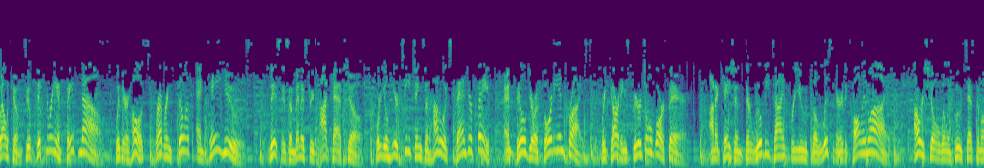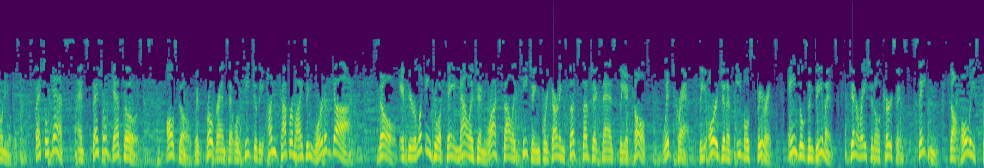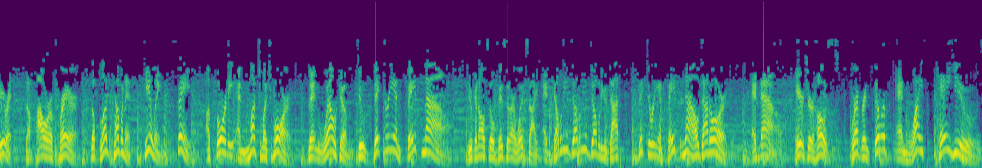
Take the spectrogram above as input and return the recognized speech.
Welcome to Victory in Faith Now with your hosts, Reverend Philip and Kay Hughes. This is a ministry podcast show where you'll hear teachings on how to expand your faith and build your authority in Christ regarding spiritual warfare. On occasion, there will be time for you, the listener, to call in live. Our show will include testimonials, special guests, and special guest hosts. Also, with programs that will teach you the uncompromising Word of God. So, if you're looking to obtain knowledge and rock solid teachings regarding such subjects as the occult, witchcraft, the origin of evil spirits, angels and demons, generational curses, Satan, the Holy Spirit, the power of prayer, the blood covenant, healing, faith, authority, and much, much more, then welcome to Victory in Faith Now. You can also visit our website at www.victoryinfaithnow.org. And now, here's your hosts, Reverend Philip and wife Kay Hughes.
